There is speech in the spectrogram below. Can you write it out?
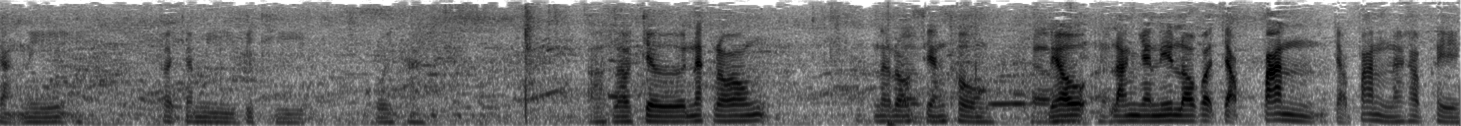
จากนี้ก็จะมีพิธีโปรยทานอ่าเราเจอนักร้องนักร้องเสียงทองครับเดี๋ยวหลังจากนี้เราก็จะปั้นจะปั้นนะครับ เพลง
